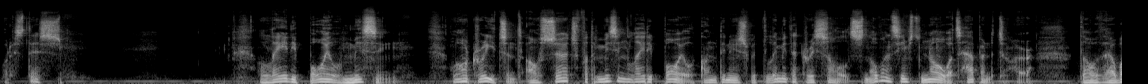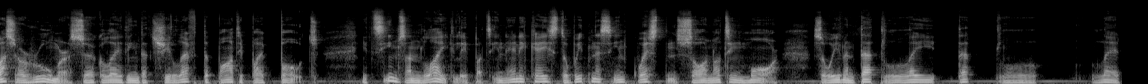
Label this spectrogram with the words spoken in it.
What is this? Lady Boyle missing. Lord Regent, our search for the missing Lady Boyle continues with limited results. No one seems to know what's happened to her, though there was a rumor circulating that she left the party by boat. It seems unlikely, but in any case, the witness in question saw nothing more, so even that lay that led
